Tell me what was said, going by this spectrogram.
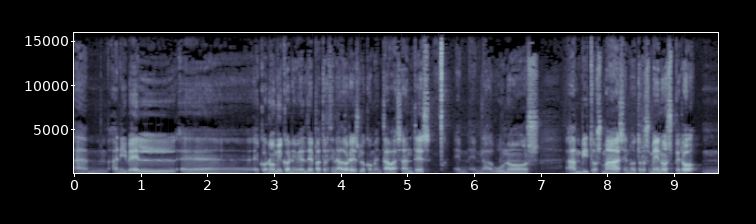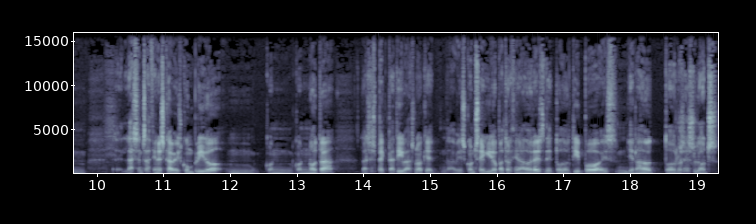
A nivel eh, económico, a nivel de patrocinadores, lo comentabas antes, en, algunos ámbitos más, en otros menos, pero mm, las sensaciones que habéis cumplido mm, con, nota las expectativas, ¿no? que habéis conseguido patrocinadores de todo tipo, habéis llenado todos los slots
